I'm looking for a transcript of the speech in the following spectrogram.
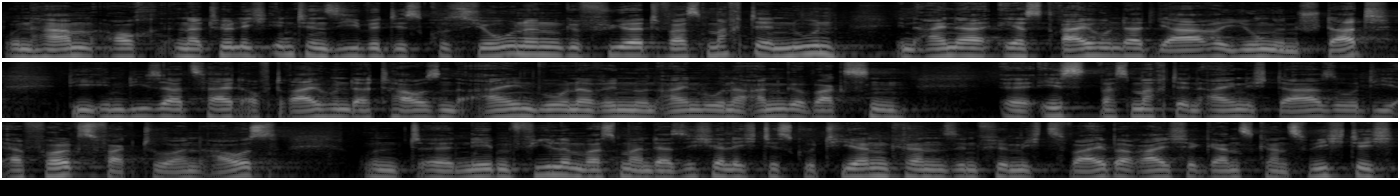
und haben auch natürlich intensive Diskussionen geführt, was macht denn nun in einer erst 300 Jahre jungen Stadt, die in dieser Zeit auf 300.000 Einwohnerinnen und Einwohner angewachsen äh, ist, was macht denn eigentlich da so die Erfolgsfaktoren aus? Und äh, neben vielem, was man da sicherlich diskutieren kann, sind für mich zwei Bereiche ganz, ganz wichtig.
